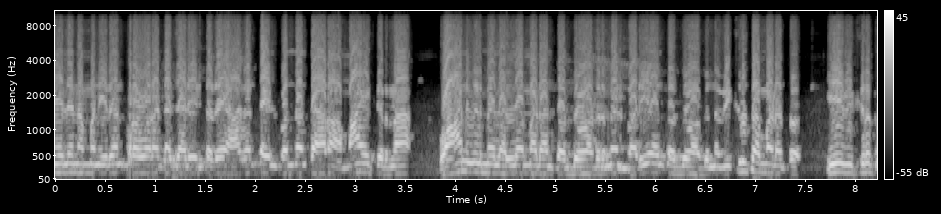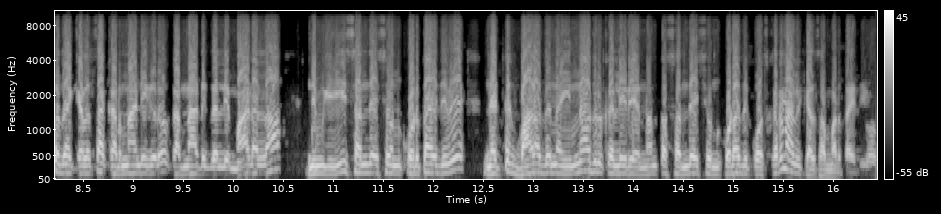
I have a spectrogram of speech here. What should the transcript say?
ಮೇಲೆ ನಮ್ಮ ನಿರಂತರ ಹೋರಾಟ ಜಾರಿ ಇರ್ತದೆ ಹಾಗಂತ ಇಲ್ಲಿ ಬಂದಂತ ಯಾರೋ ಅಮಾಯಕರನ್ನ ವಾಹನಗಳ ಮೇಲೆ ಅಲ್ಲೇ ಮಾಡೋಂಥದ್ದು, ಅದ್ರ ಮೇಲೆ ಬರೆಯುವಂಥದ್ದು, ಅದನ್ನ ವಿಕೃತ ಮಾಡೋದು ಈ ವಿಕೃತದ ಕೆಲಸ ಕರ್ನಾಟಕರು ಕರ್ನಾಟಕದಲ್ಲಿ ಮಾಡಲ್ಲ. ನಿಮ್ಗೆ ಈ ಸಂದೇಶವನ್ನು ಕೊಡ್ತಾ ಇದೀವಿ ನೆಟ್ಟಗ್ ಬಾಳದನ್ನ ಇನ್ನಾದ್ರೂ ಕಲೀರಿ ಅನ್ನೋಂಥ ಸಂದೇಶವನ್ನು ಕೊಡೋದಕ್ಕೋಸ್ಕರ ನಾವು ಕೆಲಸ ಮಾಡ್ತಾ ಇದೀವಿ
